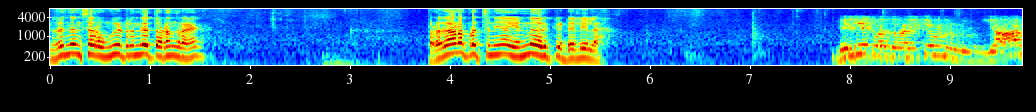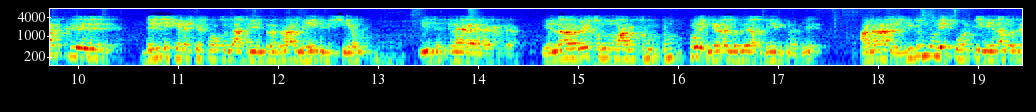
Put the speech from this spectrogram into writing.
நிரஞ்சன் சார் உங்ககிட்ட இருந்தே தொடங்குறேன். பிரதான பிரச்சனையா என்ன இருக்கு டெல்லியில? டெல்லியை பொறுத்த வரைக்கும் யாருக்கு டெல்லி கிடைக்க போகுது அப்படின்றதுதான் மெயின் விஷயம். இதுல எல்லாருமே சொல்லுவாங்க மும்முனை நிலவுது அப்படின்றது. ஆனா இருமுனை போட்டி நிலவுது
